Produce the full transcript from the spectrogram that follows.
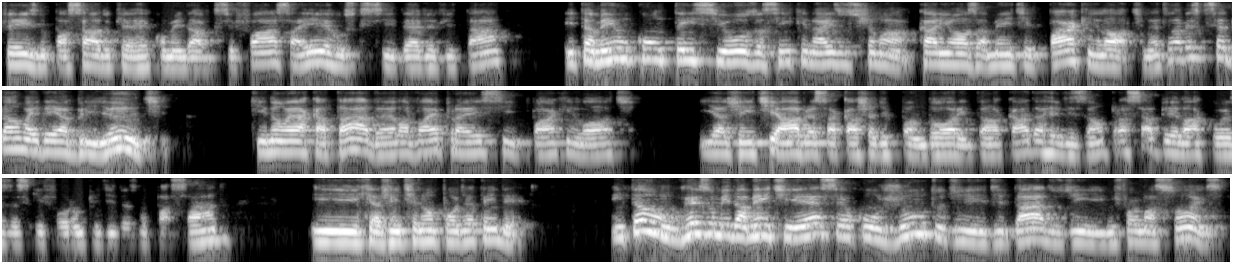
fez no passado que é recomendável que se faça, erros que se deve evitar, e também um contencioso, assim, que na ISO se chama carinhosamente parking lot, né? Toda vez que você dá uma ideia brilhante, que não é acatada, ela vai para esse parking lot e a gente abre essa caixa de Pandora, então, a cada revisão, para saber lá coisas que foram pedidas no passado e que a gente não pôde atender. Então, resumidamente, esse é o conjunto de, de dados, de informações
